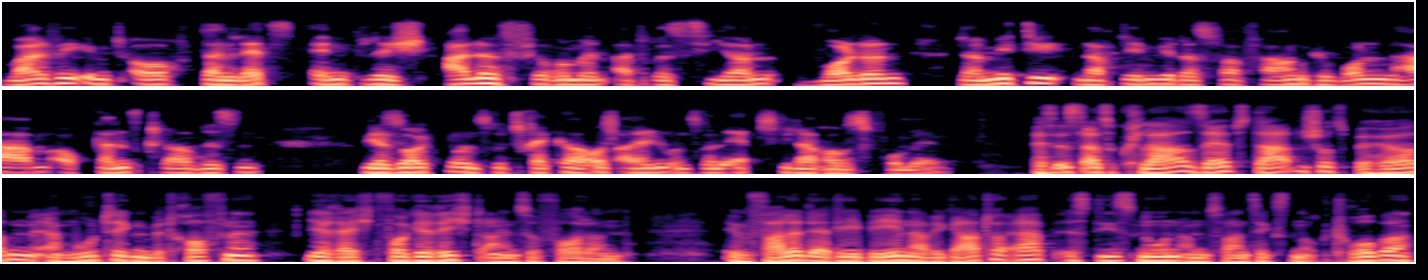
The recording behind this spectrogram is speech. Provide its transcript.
weil wir eben auch dann letztendlich alle Firmen adressieren wollen, damit die, nachdem wir das Verfahren gewonnen haben, auch ganz klar wissen, wir sollten unsere Tracker aus allen unseren Apps wieder rausfummeln. Es ist also klar, selbst Datenschutzbehörden ermutigen Betroffene, ihr Recht vor Gericht einzufordern. Im Falle der DB Navigator App ist dies nun am 20. Oktober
